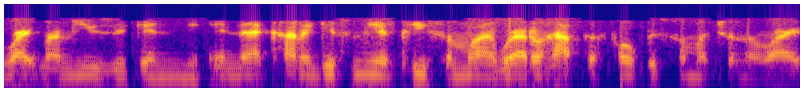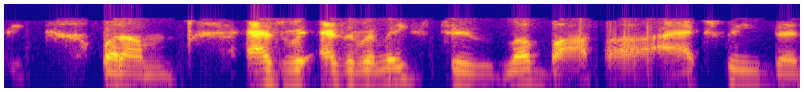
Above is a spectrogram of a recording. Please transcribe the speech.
write my music, and and that kind of gives me a peace of mind where I don't have to focus so much on the writing. But um, as re- as it relates to Love Bop, uh, I actually the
